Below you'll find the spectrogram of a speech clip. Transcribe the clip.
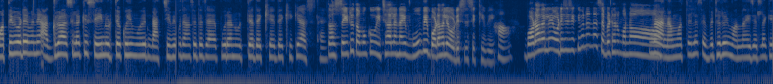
ମୋତେ ବି ଗୋଟେ ମାନେ ଆଗ୍ରହ ଆସିଲା କି ସେଇ ନୃତ୍ୟକୁ ହିଁ ମୁଁ ନାଚିବି ମୁଁ ତାଙ୍କ ସହିତ ଯାଏ ପୁରା ନୃତ୍ୟ ଦେଖେ ଦେଖିକି ଆସିଥାଏ ତ ସେଇଠୁ ତମକୁ ଇଚ୍ଛା ହେଲା ନାହିଁ ମୁଁ ବି ବଡ଼ ହେଲେ ଓଡ଼ିଶୀ ଶିଖିବି ହଁ বড় হলে ওড়িশি শিখিবে না না সেবেঠারু মন না না মতে হলে সেবেঠারু মন হই যাইতলা কি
